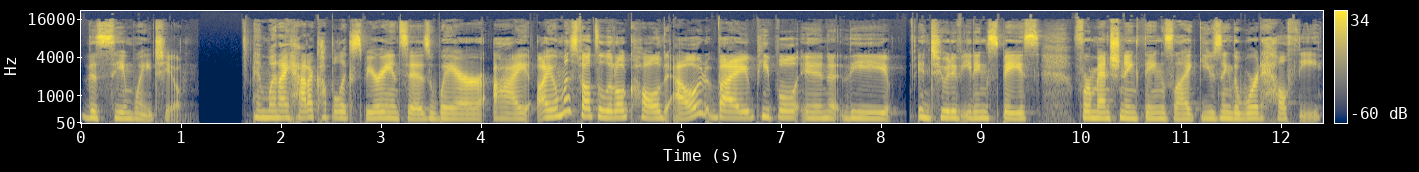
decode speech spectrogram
the same way too. And when I had a couple experiences where I I almost felt a little called out by people in the intuitive eating space for mentioning things like using the word healthy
